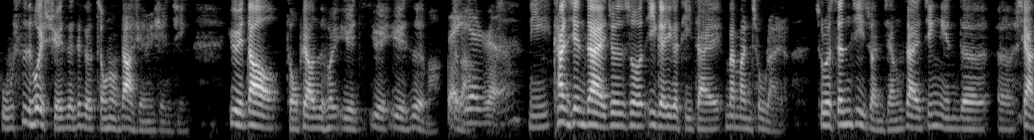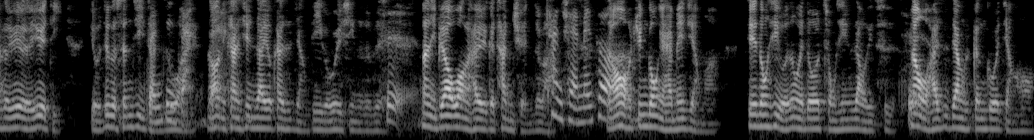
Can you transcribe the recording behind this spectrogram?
股市会随着这个总统大选的选情。越到投票日会越越越热嘛，对吧？越热。你看现在就是说一个一个题材慢慢出来了，除了生技转强，在今年的呃下个月的月底有这个生技展之外，然后你看现在又开始讲第一个卫星了，对不对？是。那你不要忘了还有一个碳权，对吧？碳权没错。然后军工也还没讲嘛，这些东西我认为都重新绕一次。那我还是这样子跟各位讲哦，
